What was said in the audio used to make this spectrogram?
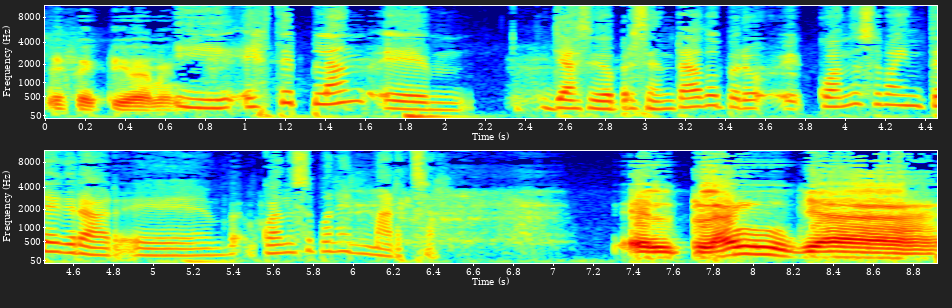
Efectivamente. Y este plan eh, ya ha sido presentado, pero eh, ¿cuándo se va a integrar? Eh, ¿Cuándo se pone en marcha? El plan ya,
